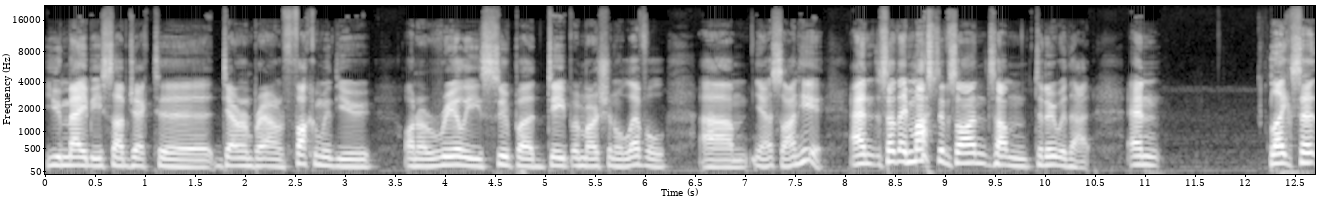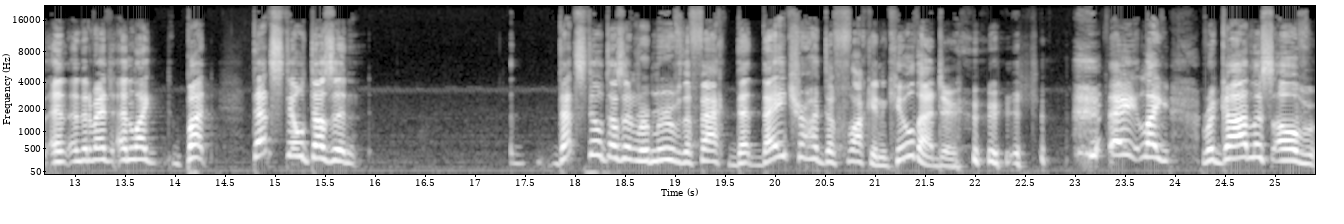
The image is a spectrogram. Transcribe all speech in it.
you may be subject to Derren Brown fucking with you on a really super deep emotional level. Um, you know, sign here, and so they must have signed something to do with that, and like so, and and then imagine, and like, but that still doesn't that still doesn't remove the fact that they tried to fucking kill that dude. they like regardless of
